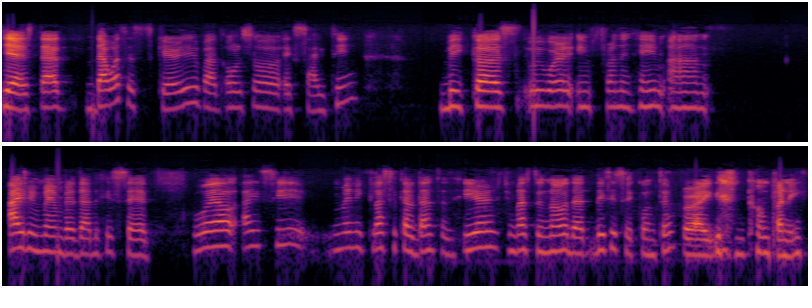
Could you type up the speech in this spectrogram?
Yes that that was scary but also exciting because we were in front of him and i remember that he said well, I see many classical dancers here. You must know that this is a contemporary company,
